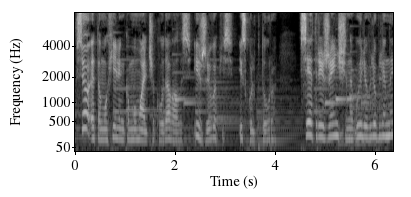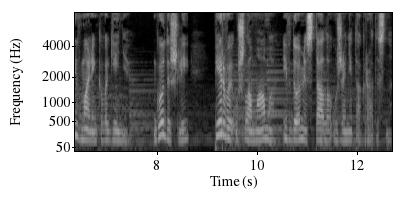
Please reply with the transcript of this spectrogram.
все этому хиленькому мальчику удавалось. И живопись, и скульптура. Все три женщины были влюблены в маленького гения. Годы шли. Первой ушла мама, и в доме стало уже не так радостно.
